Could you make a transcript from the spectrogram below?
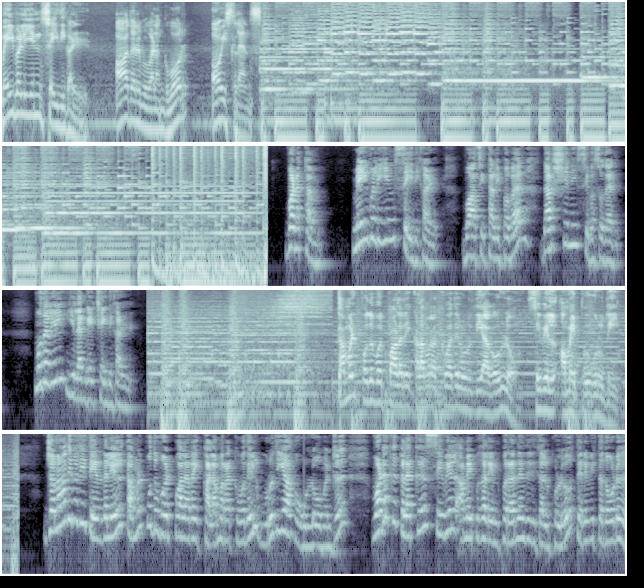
மெய்வெளியின் செய்திகள். ஆதரவு வழங்குவோர் ஆய்ஸ்லாண்ட்ஸ் வணக்கம். மெய்வெளியின் செய்திகள். வாசித்தளிப்பவர் தர்ஷினி சிவசுதன். முதலில் இலங்கை செய்திகள். தமிழ் பொது வேட்பாளரை களமிறக்குவதில் உறுதியாக உள்ளோம். சிவில் அமைப்பு உறுதி. ஜனாதிபதி தேர்தலில் தமிழ் பொது வேட்பாளரை களமிறக்குவதில் உறுதியாக உள்ளோம் என்று வடக்கு கிழக்கு சிவில் அமைப்புகளின் பிரதிநிதிகள் குழு தெரிவித்ததோடு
